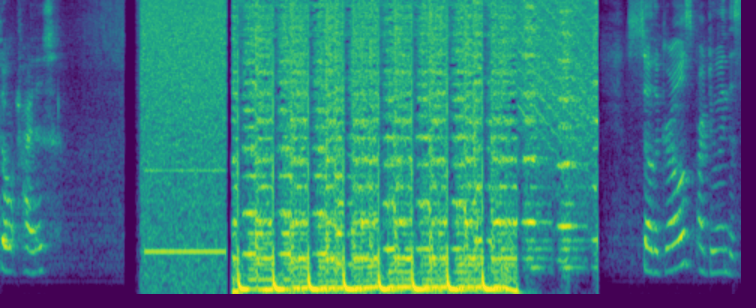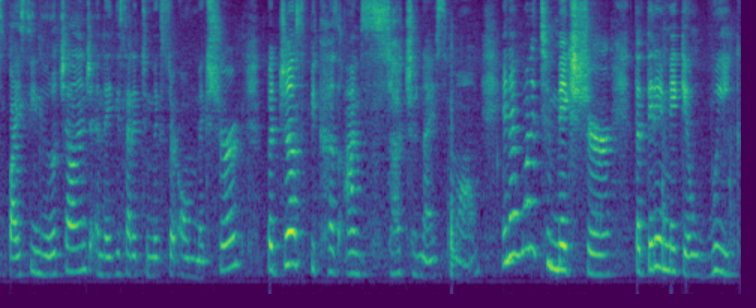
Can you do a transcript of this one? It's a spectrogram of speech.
Don't try this. So the girls are doing the spicy noodle challenge and they decided to mix their own mixture. But just because I'm such a nice mom and I wanted to make sure that they didn't make it weak,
